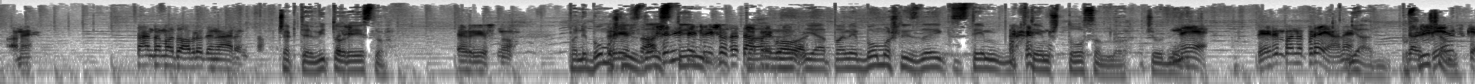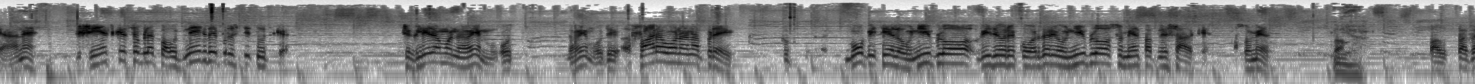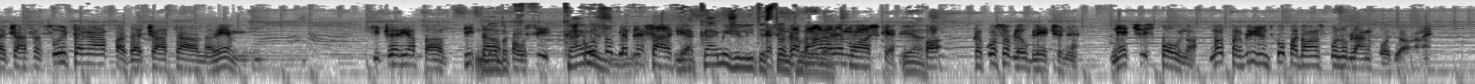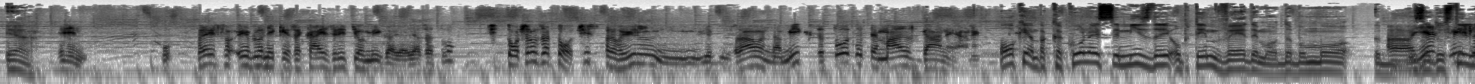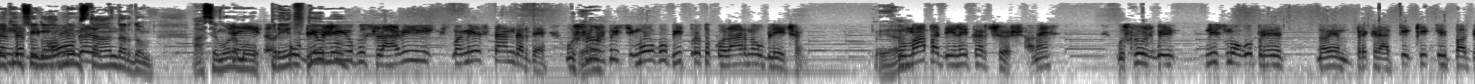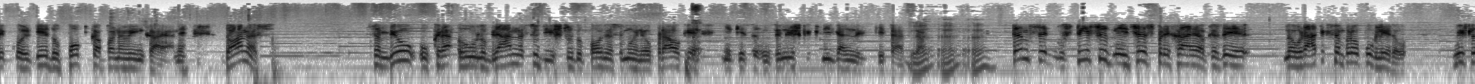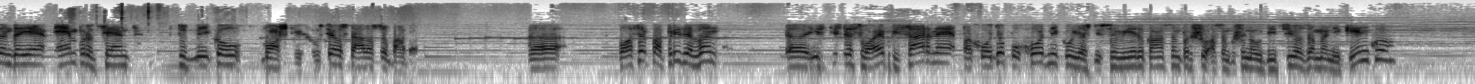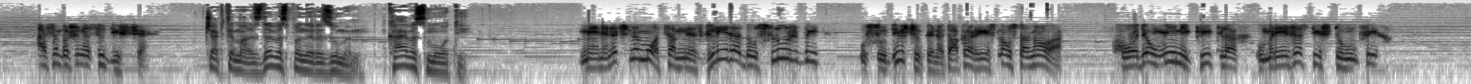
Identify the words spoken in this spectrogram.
Sam da ima dobro denarnico. Čakajte, vi to resno. Resno. Pa ne bomo šli Resno. zdaj s tem. pa, ne, ja, pa ne bomo šli zdaj s tem, k tem štosom. No, čudnim. Ne, grem pa naprej. Ja, ženske, ženske so bile pa od nekdaj prostitutke. Če gledamo, ne vem, od, ne vem, od faraona naprej, mobitelov ni bilo, videorekorderjev ni bilo, so imeli pa plesalke. So imeli. No. Ja. Pa, pa za časa sultana, pa za časa, ne vem, Hitlerja, pa Tita, No, pa vsi. kaj Kako mi- so bile plesalke? Ja, kaj mi želite s so tem zabavale povedati? moške. Ja. Pa, kako so bile oblečene? Ne čist polno. No, približno tako pa danes po Ljubljani hodijo. Ja. In Prej so, je bilo nekaj, zakaj zritijo migajo. Ja, zato, točno zato, čist pravilen je bil zraven namig, zato da te mal zgane. Ok, ampak kako naj se mi zdaj ob tem vedemo, da bomo uh, zadostili nekim sodobnim mogel- standardom? A se moramo Saj, upreti v bivši temu? Jugoslaviji smo imeli standarde. V službi si mogel biti protokolarno oblečen. Ja. Doma pa delaj kar češ. V službi nisi mogel priti, ne vem, prekratke kikli, pa dekolte do popka, pa ne vem kaj. Ne. Danes sem bil v, kra- v Ljubljani na sodišču, dopolnil sem imel upravke, neke zemljiške knjige ali nekaj takega. Ja, ja, ja. Tam se gospe sodnice sprehajajo, ker zdaj na vratih sem prav pogledal. Mislim, da je en procent sodnikov moških, vse ostalo so babe. Uh, Posel pa pride ven uh, iz tiste svoje pisarne, pa hodijo po hodniku. Jaz nisem vedel, kam sem prišel. A sem prišel na audicijo za manekenko, a sem prišel na sodišče. Čakajte malo, zdaj vas pa ne razumem. Kaj vas moti? Mene nič ne moti, sam ne zgleda, da v službi, v sodišču, ki je ena taka resna ustanova, hodijo v mini kiklah, v mrežastih štumfih,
